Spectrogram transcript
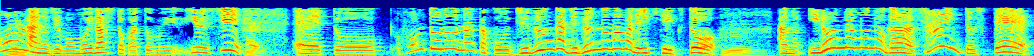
本来の自分を思い出すとかとも言うし、はい。えっ、と、本当のなんかこう、自分が自分のままで生きていくと、うん。あの、いろんなものがサインとして、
